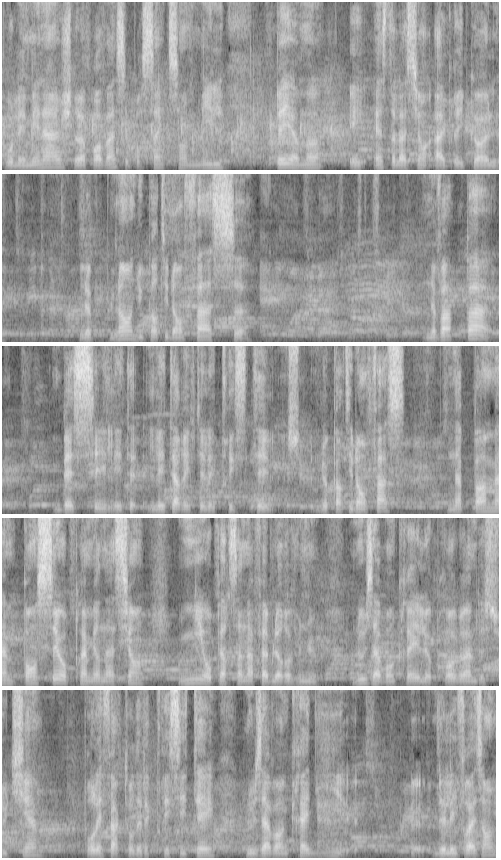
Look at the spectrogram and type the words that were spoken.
pour les ménages de la province et pour 500 000 PME et installations agricoles. Le plan du parti d'en face ne va pas baisser les, tarifs d'électricité. Le parti d'en face n'a pas même pensé aux Premières Nations ni aux personnes à faible revenu. Nous avons créé le programme de soutien pour les factures d'électricité. Nous avons un crédit euh, de livraison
